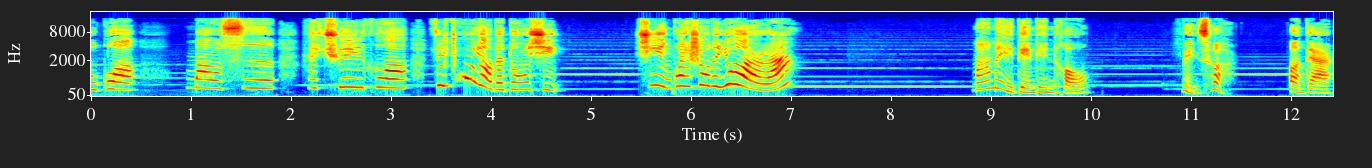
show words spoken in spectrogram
不过，貌似还缺一个最重要的东西——吸引怪兽的诱饵啊！妈妈也点点头，没错，放点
